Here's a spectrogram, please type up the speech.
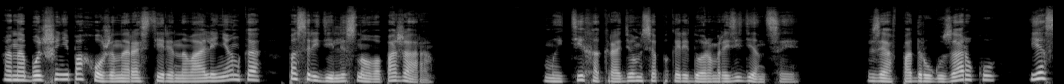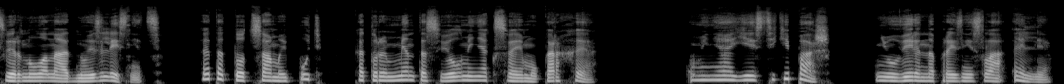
Она больше не похожа на растерянного олененка посреди лесного пожара. Мы тихо крадемся по коридорам резиденции. Взяв подругу за руку, я свернула на одну из лестниц. Это тот самый путь, которым Мента свел меня к своему кархе. «У меня есть экипаж», – неуверенно произнесла Элли.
